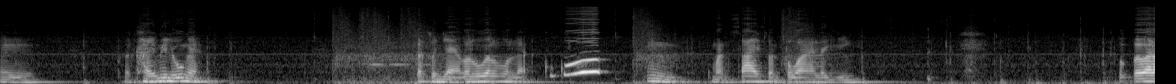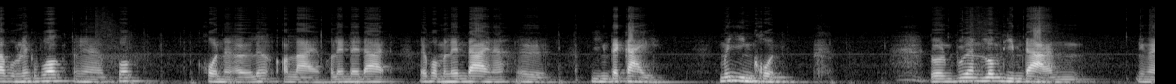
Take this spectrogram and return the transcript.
เออเผื่อใครไม่รู้ไงแต่ส่วนใหญ่ก็รู้กันหมดแหละกุ๊กกุ๊กอืมหมันไส้ส่วนตัวอะไรยิง เวลาผมเล่นกับพวกเอ่อพวกคนอะเออเรื่องออนไลน์พอเล่นได้ได้เออพอมันเล่นได้นะเออ ยิงแต่ไก่ ไม่ยิงคนโดนเพื่อนร่วมทีมด่ากันยังไง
